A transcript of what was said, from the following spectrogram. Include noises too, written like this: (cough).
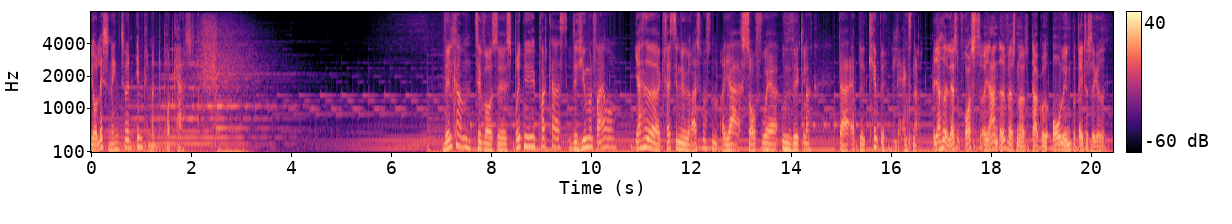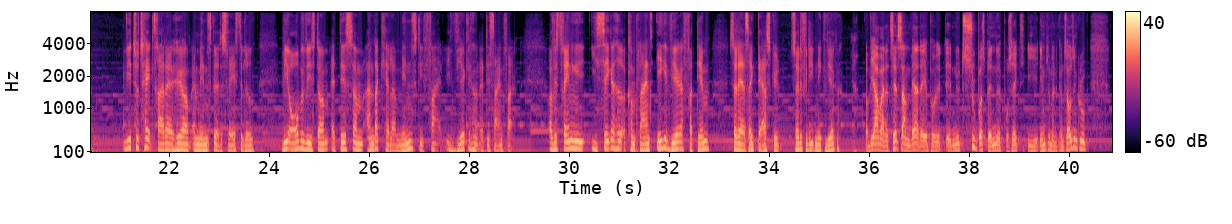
You're listening to an Implement podcast. Velkommen til vores øh, spritnye podcast, The Human Firewall. Jeg hedder Christian Løkke Rasmussen, og jeg er softwareudvikler, der er blevet kæmpe læringsnørd. Og jeg hedder Lasse Frost, og jeg er en adfærdsnørd, der er gået all in på datasikkerhed. Vi er totalt trætte af at høre om, at mennesket er det svageste led. Vi er overbevist om, at det, som andre kalder menneskelige fejl, i virkeligheden er designfejl. Og hvis træning i, sikkerhed og compliance ikke virker for dem, så er det altså ikke deres skyld. Så er det, fordi den ikke virker. Ja. Og vi arbejder tæt sammen hver dag på et, et nyt super spændende projekt i Implement Consulting Group,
